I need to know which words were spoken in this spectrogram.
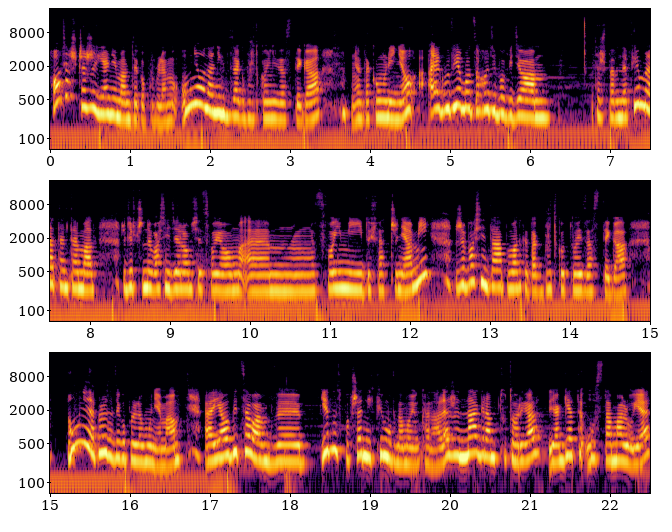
chociaż szczerze ja nie mam tego problemu. U mnie ona nigdy tak brzydko nie zastyga e, taką linią, a jakby wiem o co chodzi, bo widziałam też pewne filmy na ten temat, że dziewczyny właśnie dzielą się swoją, swoimi doświadczeniami, że właśnie ta pomadka tak brzydko tutaj zastyga. U mnie naprawdę tego problemu nie ma. E, Ja obiecałam w jednym z poprzednich filmów na moim kanale, że nagram tutorial, jak ja te usta maluję,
